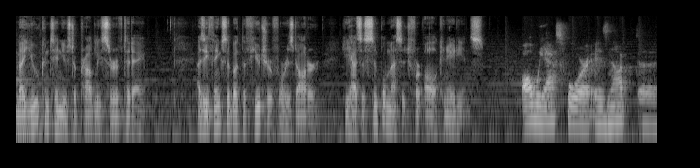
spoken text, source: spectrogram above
Mailloux continues to proudly serve today. As he thinks about the future for his daughter, he has a simple message for all Canadians. All we ask for is not uh,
